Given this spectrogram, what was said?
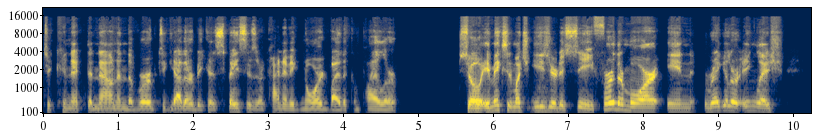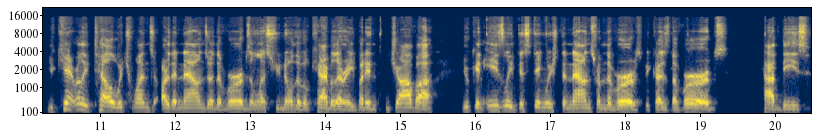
to connect the noun and the verb together because spaces are kind of ignored by the compiler. So it makes it much easier to see. Furthermore, in regular English, you can't really tell which ones are the nouns or the verbs unless you know the vocabulary. But in Java, you can easily distinguish the nouns from the verbs because the verbs have these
